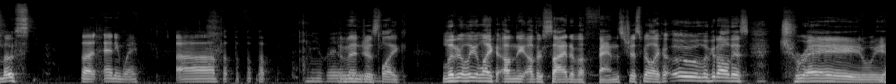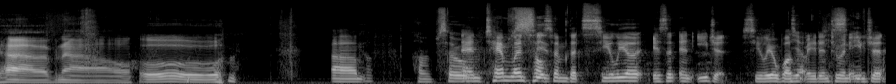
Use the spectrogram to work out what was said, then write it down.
most, but anyway. Uh, bu- bu- bu- bu- Anyway. And then just like literally like on the other side of a fence just be like, "Oh, look at all this trade we have now." Oh. um, um, so and Tam Lin see- tells him that Celia isn't an eejit. Celia wasn't Yep, made into an saved eejit.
